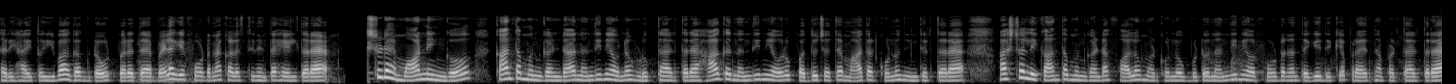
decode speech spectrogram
ಸರಿ, ಆಯಿತು, ಇವಾಗ ಡೌಟ್ ಬರುತ್ತೆ. ಬೆಳಗ್ಗೆ ಫೋಟೋನ ಕಳಿಸ್ತೀನಿ ಅಂತ ಹೇಳ್ತಾರೆ. ನೆಕ್ಸ್ಟ್ ಡೇ ಮಾರ್ನಿಂಗು ಕಾಂತಮ್ಮನ ಗಂಡ ನಂದಿನಿ ಅವ್ರನ್ನ ಹುಡುಕ್ತಾ ಇರ್ತಾರೆ. ಹಾಗ ನಂದಿನಿ ಅವರು ಪದ್ದು ಜೊತೆ ಮಾತಾಡ್ಕೊಂಡು ನಿಂತಿರ್ತಾರೆ. ಅಷ್ಟರಲ್ಲಿ ಕಾಂತಮ್ಮನ ಗಂಡ ಫಾಲೋ ಮಾಡ್ಕೊಂಡು ಹೋಗ್ಬಿಟ್ಟು ನಂದಿನಿ ಅವ್ರ ಫೋಟೋನ ತೆಗೆಯೋದಕ್ಕೆ ಪ್ರಯತ್ನ ಪಡ್ತಾ ಇರ್ತಾರೆ.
